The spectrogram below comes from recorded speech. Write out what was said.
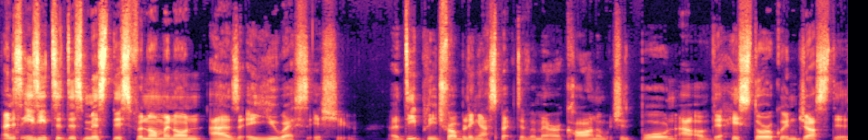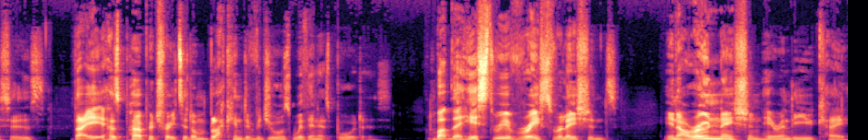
And it's easy to dismiss this phenomenon as a US issue a deeply troubling aspect of Americana, which is born out of the historical injustices that it has perpetrated on black individuals within its borders. But the history of race relations in our own nation here in the UK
